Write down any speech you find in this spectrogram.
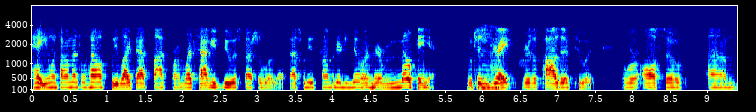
Hey, you want to talk about mental health? We like that platform. Let's have you do a special with us. That's what these companies are doing. They're milking it, which is yeah. great. There's a positive to it. But we're also um,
